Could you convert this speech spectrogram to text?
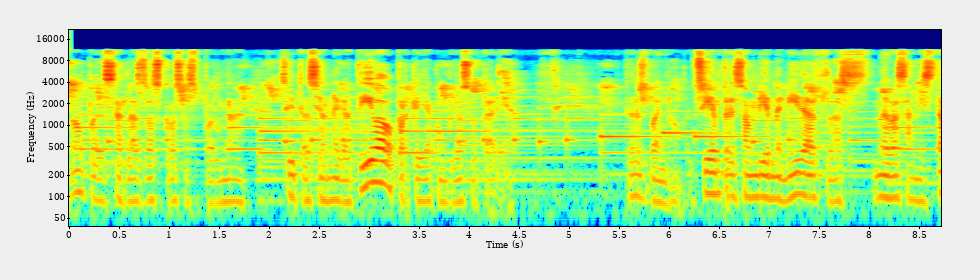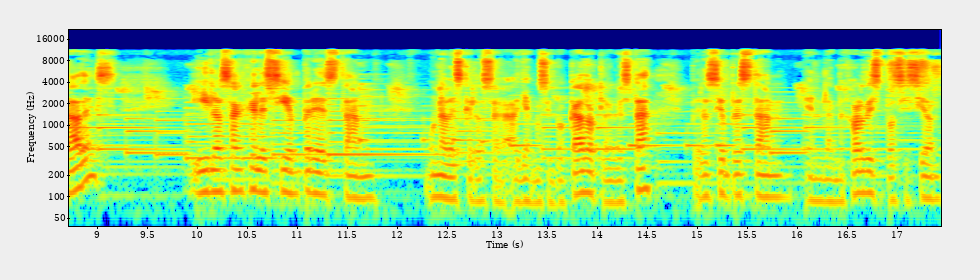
¿No? Puede ser las dos cosas por una situación negativa o porque ya cumplió su tarea. Entonces, bueno, siempre son bienvenidas las nuevas amistades y los ángeles siempre están, una vez que los hayamos invocado, claro está, pero siempre están en la mejor disposición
